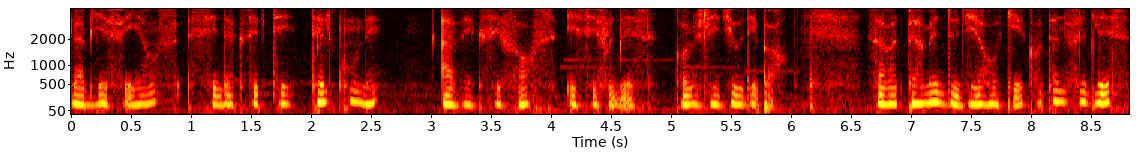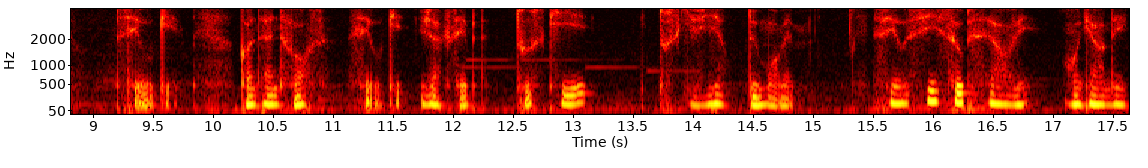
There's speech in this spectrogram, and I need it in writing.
la bienveillance, c'est d'accepter tel qu'on est avec ses forces et ses faiblesses, comme je l'ai dit au départ. Ça va te permettre de dire, ok, quand tu as une faiblesse, c'est ok. Quand tu as une force, c'est ok. J'accepte tout ce qui est, tout ce qui vient de moi-même. C'est aussi s'observer, regarder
